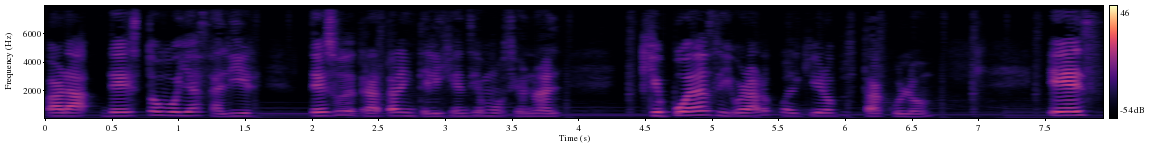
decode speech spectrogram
para de esto voy a salir. De eso se trata la inteligencia emocional, que puedas librar cualquier obstáculo. Es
